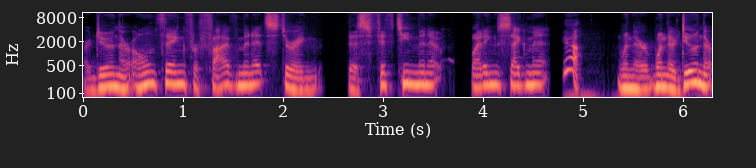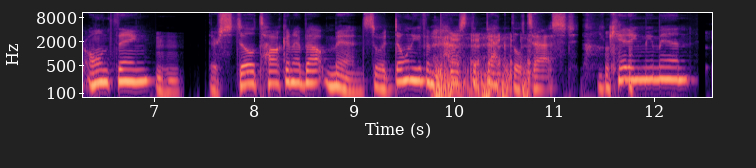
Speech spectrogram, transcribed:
are doing their own thing for five minutes during this 15 minute wedding segment. Yeah. When they're when they're doing their own thing, Mhm. They're still talking about men, so it don't even pass the Bechdel test. You kidding me, man?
